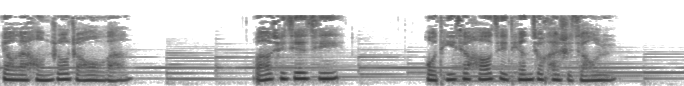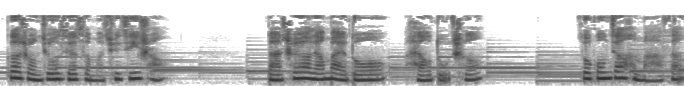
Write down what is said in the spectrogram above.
要来杭州找我玩，我要去接机，我提前好几天就开始焦虑，各种纠结怎么去机场，打车要两百多，还要堵车，坐公交很麻烦，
